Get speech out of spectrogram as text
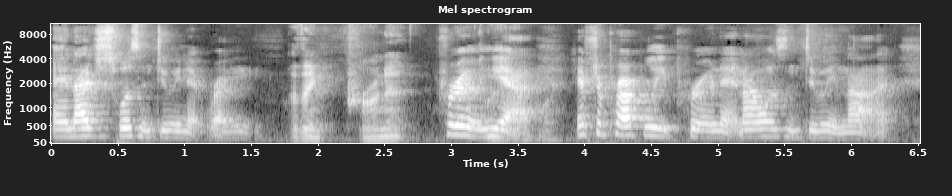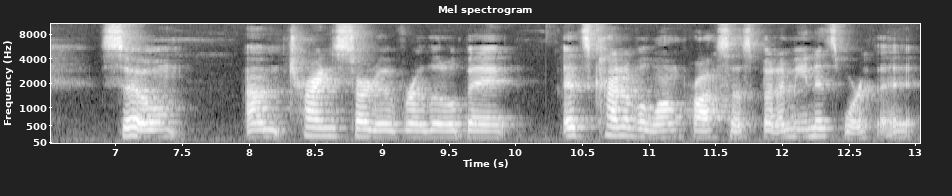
And I just wasn't doing it right. I think prune it. Prune, yeah. You have to properly prune it, and I wasn't doing that. So I'm trying to start over a little bit. It's kind of a long process, but I mean, it's worth it.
